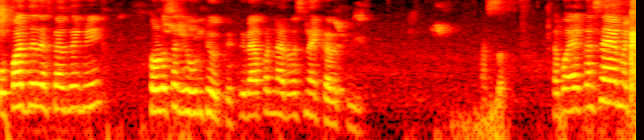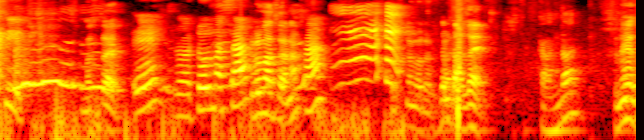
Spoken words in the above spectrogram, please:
उपास जरी असला तरी मी थोडंसं घेऊन ठेवते. तिला पण नर्वस नाही करत मी. असं. तर बघ कसं आहे मच्छी? मस्त आहे. ए टोल मसा? तुला मासा ना? हा. एकदम ताजा आहे. कांदा? सुनील?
